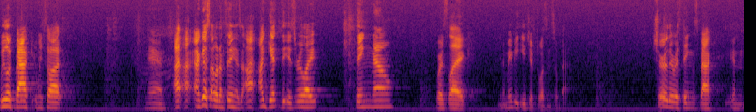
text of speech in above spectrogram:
we look back and we thought, man, I, I, I guess what I'm saying is I, I get the Israelite thing now, where it's like, you know, maybe Egypt wasn't so bad. Sure, there were things back in,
